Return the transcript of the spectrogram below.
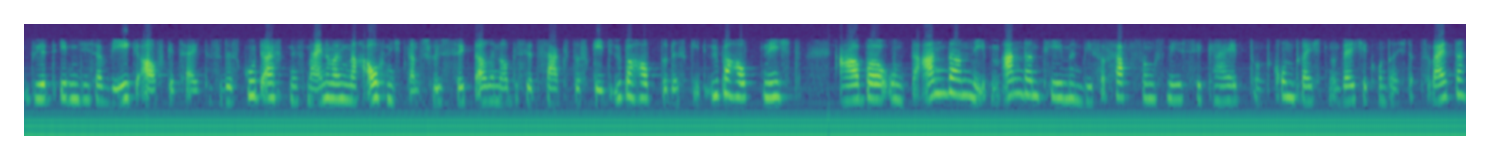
wird eben dieser Weg aufgezeigt. Also das Gutachten ist meiner Meinung nach auch nicht ganz schlüssig darin, ob es jetzt sagt, das geht überhaupt oder es geht überhaupt nicht. Aber unter anderem, neben anderen Themen wie Verfassungsmäßigkeit und Grundrechten und welche Grundrechte und so weiter,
